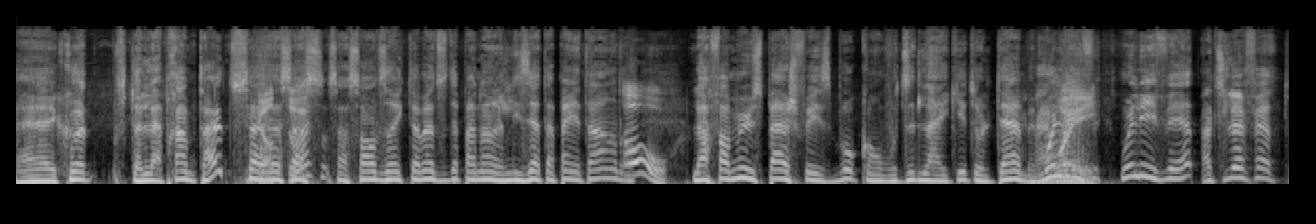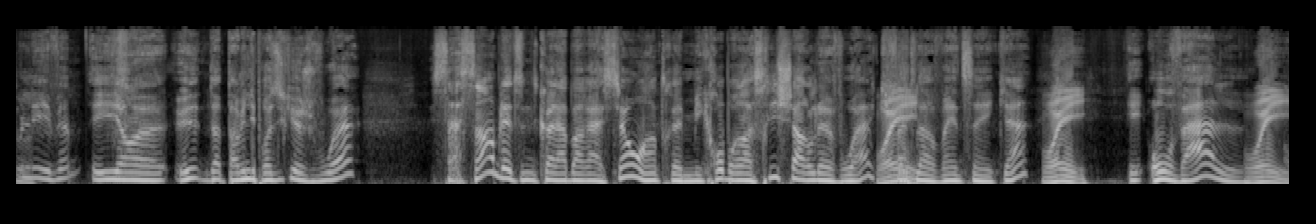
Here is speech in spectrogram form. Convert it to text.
Euh, écoute, je te l'apprends peut-être. Ça, ça- ça sort directement du dépanneur Lisette à Pintendre. Oh! Leur fameuse page Facebook, on vous dit de liker tout le temps. Mais moi, Ah les, oui. moi, les vêtements. Ah, tu l'as fait, toi? Les vêtements. Et euh, parmi les produits que je vois, ça semble être une collaboration entre Microbrasserie Charlevoix, qui Oui. fête leurs 25 ans, Oui. et Oval. Oui.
